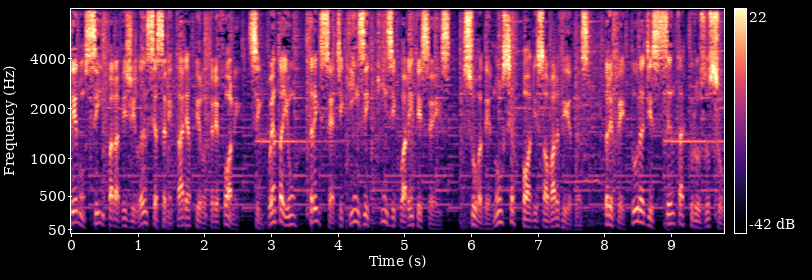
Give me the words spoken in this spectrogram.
denuncie para a Vigilância Sanitária pelo telefone 51 3715 1546. Sua denúncia pode salvar vidas. Prefeitura de Santa Cruz do Sul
